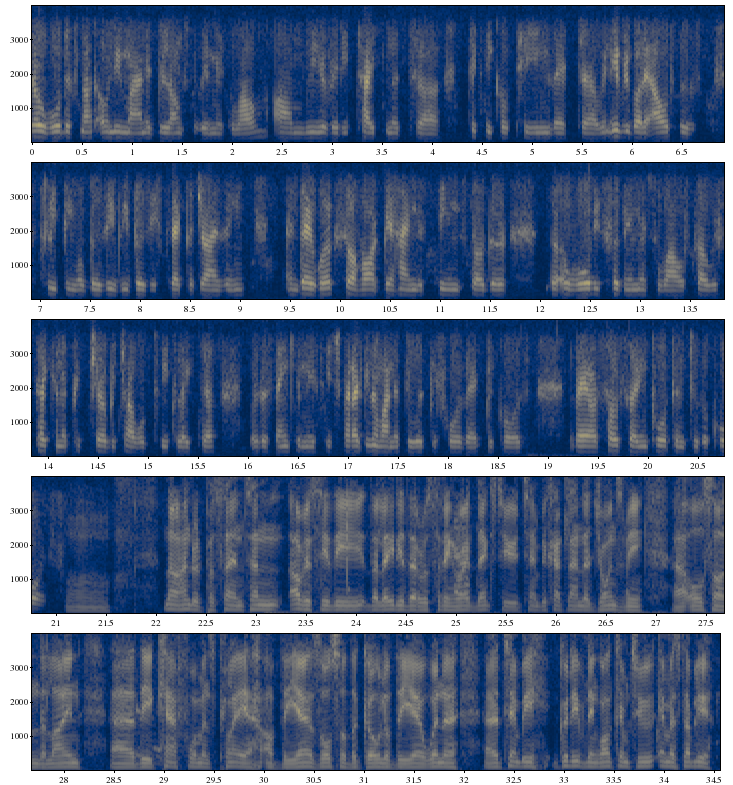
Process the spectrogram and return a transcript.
the award is not only mine; it belongs to them as well. Um, we're a very tight knit uh, technical team that uh, when everybody else is sleeping or busy, we're busy strategizing, and they work so hard behind the scenes. So the the award is for them as well. So we've taken a picture, which I will tweet later with a thank you message. But I didn't want to do it before that because they are so so important to the cause. No, hundred percent, and obviously the, the lady that was sitting right next to you, Thembi Kgatlana, joins me uh, also on the line. Uh, the CAF Women's Player of the Year is also the Goal of the Year winner. Uh, Thembi, good evening. Welcome to MSW.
